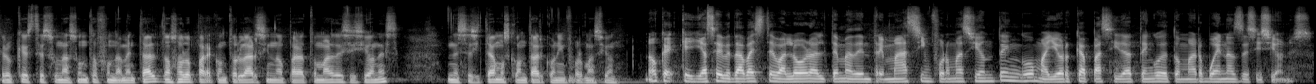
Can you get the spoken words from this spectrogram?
Creo que este es un asunto fundamental, no solo para controlar, sino para tomar decisiones. Necesitamos contar con información. No, que, que, ya se daba este valor al tema de entre más información tengo, mayor capacidad tengo de tomar buenas decisiones.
